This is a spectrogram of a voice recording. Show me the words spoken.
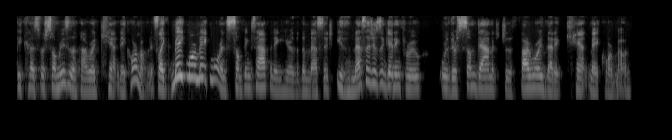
because for some reason the thyroid can't make hormone. It's like make more, make more, and something's happening here that the message either the message isn't getting through, or there's some damage to the thyroid that it can't make hormone,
